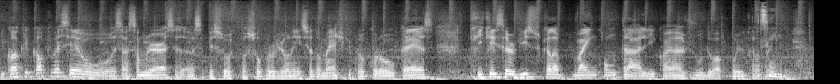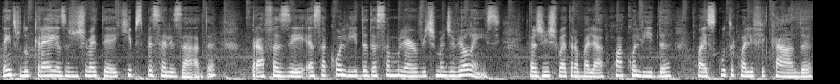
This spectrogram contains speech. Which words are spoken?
E qual que, qual que vai ser o, essa mulher, essa, essa pessoa que passou por violência doméstica e procurou o CRES? Que, que serviço que ela vai encontrar ali? Qual é a ajuda, o apoio que ela Sim. vai ter? Dentro do CREAS a gente vai ter a equipe especializada para fazer essa acolhida dessa mulher vítima de violência. Então a gente vai trabalhar com a acolhida, com a escuta qualificada,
